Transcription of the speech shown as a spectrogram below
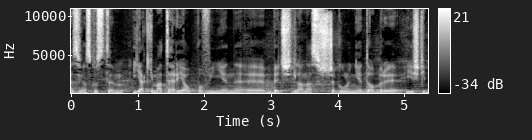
W związku z tym, jaki materiał powinien y, być dla nas szczególnie dobry, jeśli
